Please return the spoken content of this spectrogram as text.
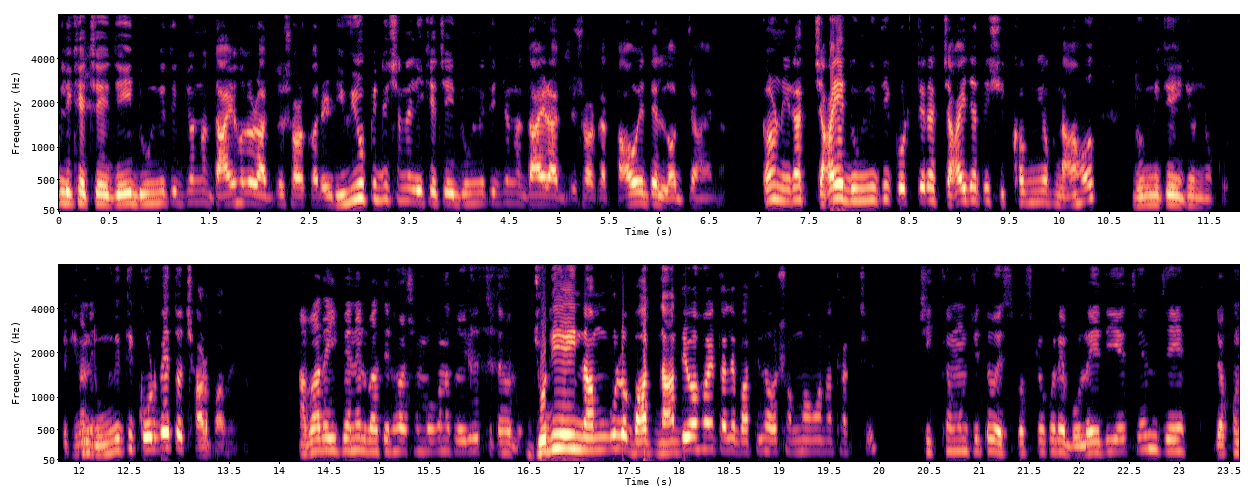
লিখেছে যে এই দুর্নীতির জন্য দায় হলো রাজ্য সরকারের রিভিউ পিটিশনে লিখেছে এই দুর্নীতির জন্য দায় রাজ্য সরকার। তাও এদের লজ্জা হয় না। কারণ এরা চায় দুর্নীতি করতে এরা চায় যাতে শিক্ষক নিয়োগ না হোক দুর্নীতি এই জন্য করতে। কিন্তু মানে- দুর্নীতি করবে তো ছাড় পাবে না। আবার এই প্যানেল বাতিল হওয়ার সম্ভাবনা তৈরি হচ্ছে তাহলে? যদি এই নামগুলো বাদ না দেওয়া হয় তাহলে বাতিল হওয়ার সম্ভাবনা থাকছে। শিক্ষামন্ত্রী তো স্পষ্ট করে বলেই দিয়েছেন যে যখন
